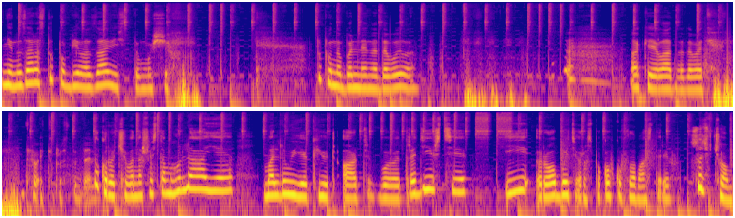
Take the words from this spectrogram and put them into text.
Ні, ну зараз тупо біла завість, тому що тупо на больне надавила. Окей, ладно, давайте. Давайте просто далі. Ну, коротше, вона щось там гуляє, малює cute art в традіжці і робить розпаковку фломастерів. Суть в чому?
